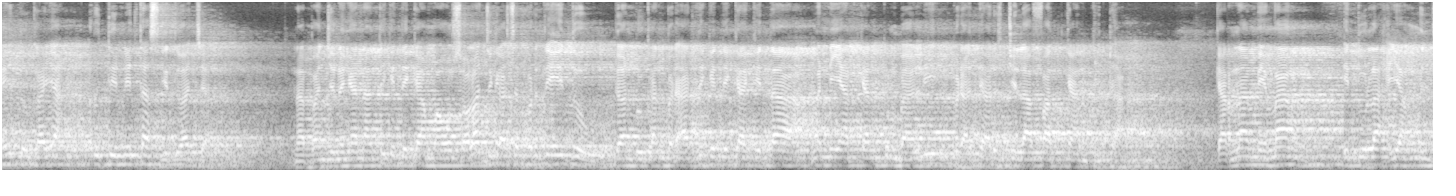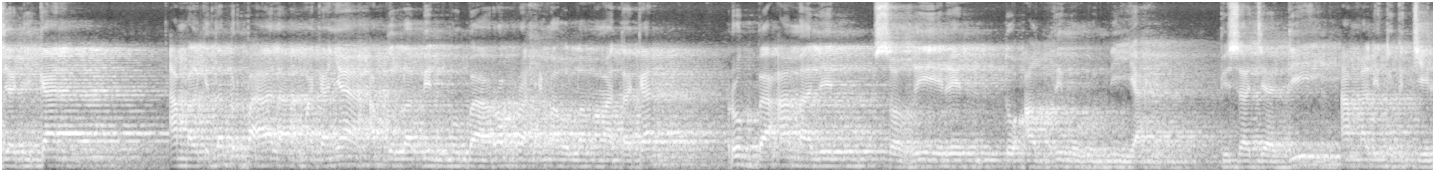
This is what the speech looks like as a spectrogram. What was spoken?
itu kayak rutinitas gitu aja. Nah panjenengan nanti ketika mau sholat juga seperti itu dan bukan berarti ketika kita meniatkan kembali berarti harus dilafatkan tidak. Karena memang itulah yang menjadikan amal kita berpahala. Makanya Abdullah bin Mubarak rahimahullah mengatakan rubba amalin saghirin tu'azzimuhu niyah. Bisa jadi amal itu kecil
